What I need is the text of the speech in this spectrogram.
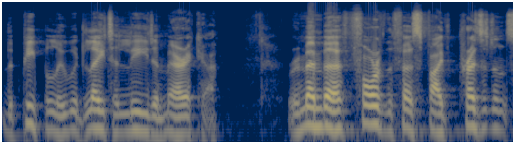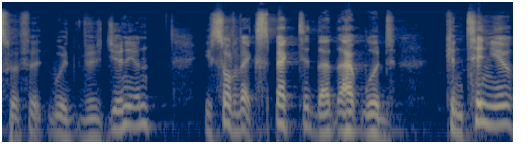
the people who would later lead America. Remember, four of the first five presidents were, were Virginian. He sort of expected that that would continue.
